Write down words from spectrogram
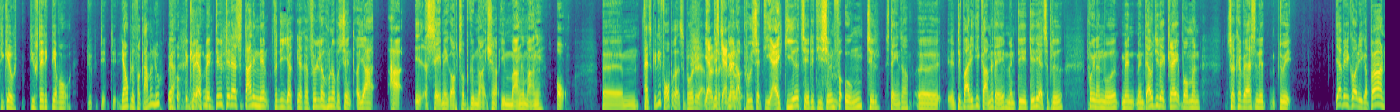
de, kan jo, de er jo slet ikke der, hvor... De, de, de, jeg er jo blevet for gammel nu. Ja, Jo, det kan jeg jo Men, men det er jo det, der er så dejligt nemt, fordi jeg, jeg kan følge dig 100%, og jeg har eddersame ikke optrådt på gymnasier i mange, mange år. Øhm, Man skal lige forberede sig på det. Ja, det skal man, og plus at de er ikke gearet til det. De er simpelthen for unge til stand-up. Øh, det var de ikke i gamle dage, men det, det er de altså blevet på en eller anden måde. Men, men der er jo de der greb, hvor man så kan være sådan lidt, du ved, jeg ved godt, I ikke har børn,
